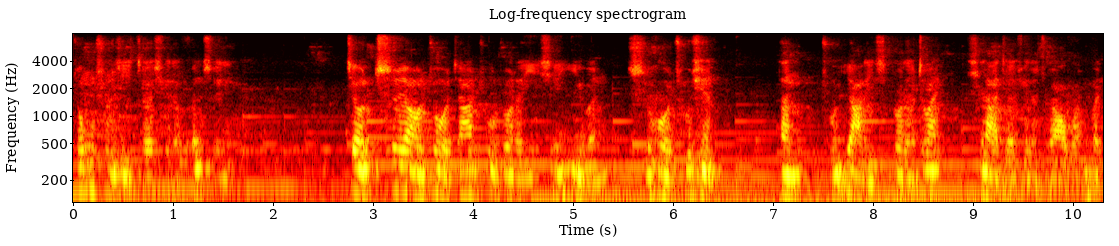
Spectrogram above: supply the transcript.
中世纪哲学的分水岭。就次要作家著作的一些译文时或出现，但除亚里士多德之外，希腊哲学的主要文本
